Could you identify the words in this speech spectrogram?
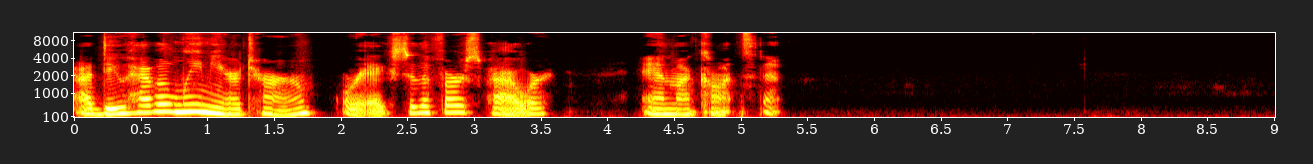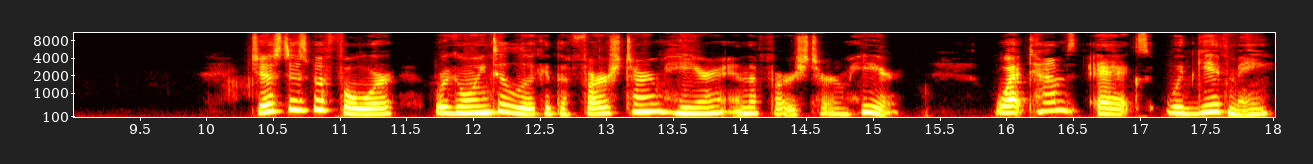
I do have a linear term, or x to the first power, and my constant. Just as before, we're going to look at the first term here and the first term here. What times x would give me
